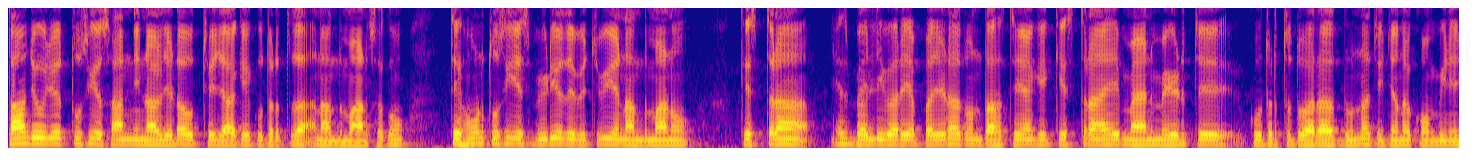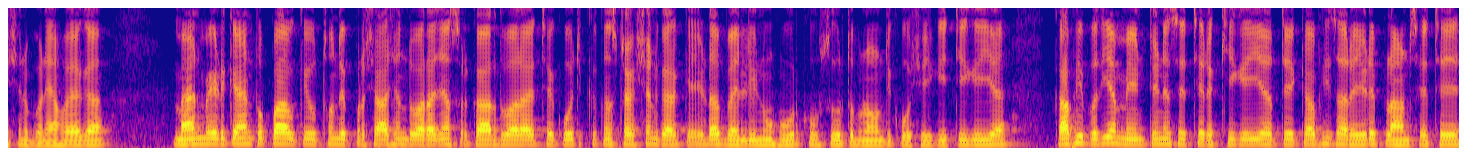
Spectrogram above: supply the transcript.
ਤਾਂ ਜੋ ਜੇ ਤੁਸੀਂ ਆਸਾਨੀ ਨਾਲ ਜਿਹੜਾ ਉੱਥੇ ਜਾ ਕੇ ਕੁਦਰਤ ਦਾ ਆਨੰਦ ਮਾਣ ਸਕੋ। ਤੇ ਹੁਣ ਤੁਸੀਂ ਇਸ ਵੀਡੀਓ ਦੇ ਵਿੱਚ ਵੀ ਆਨੰਦ ਮਾਣੋ ਕਿਸ ਤਰ੍ਹਾਂ ਇਸ ਵੈਲੀ ਬਾਰੇ ਆਪਾਂ ਜਿਹੜਾ ਤੁਹਾਨੂੰ ਦੱਸਦੇ ਹਾਂ ਕਿ ਕਿਸ ਤਰ੍ਹਾਂ ਇਹ ਮੈਨ ਮੇਡ ਤੇ ਕੁਦਰਤ ਦੁਆਰਾ ਦੋਨਾਂ ਚੀਜ਼ਾਂ ਦਾ ਕੰਬੀਨੇਸ਼ਨ ਬਣਿਆ ਹੋਇਆ ਹੈਗਾ ਮੈਨ ਮੇਡ ਕਹਿਣ ਤੋਂ ਭਾਵ ਕਿ ਉੱਥੋਂ ਦੇ ਪ੍ਰਸ਼ਾਸਨ ਦੁਆਰਾ ਜਾਂ ਸਰਕਾਰ ਦੁਆਰਾ ਇੱਥੇ ਕੁਝ ਕੁ ਕੰਸਟਰਕਸ਼ਨ ਕਰਕੇ ਜਿਹੜਾ ਵੈਲੀ ਨੂੰ ਹੋਰ ਖੂਬਸੂਰਤ ਬਣਾਉਣ ਦੀ ਕੋਸ਼ਿਸ਼ ਕੀਤੀ ਗਈ ਹੈ। ਕਾਫੀ ਵਧੀਆ ਮੇਨਟੇਨੈਂਸ ਇੱਥੇ ਰੱਖੀ ਗਈ ਹੈ ਤੇ ਕਾਫੀ ਸਾਰੇ ਜਿਹੜੇ ਪਲਾਂਟਸ ਇੱਥੇ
